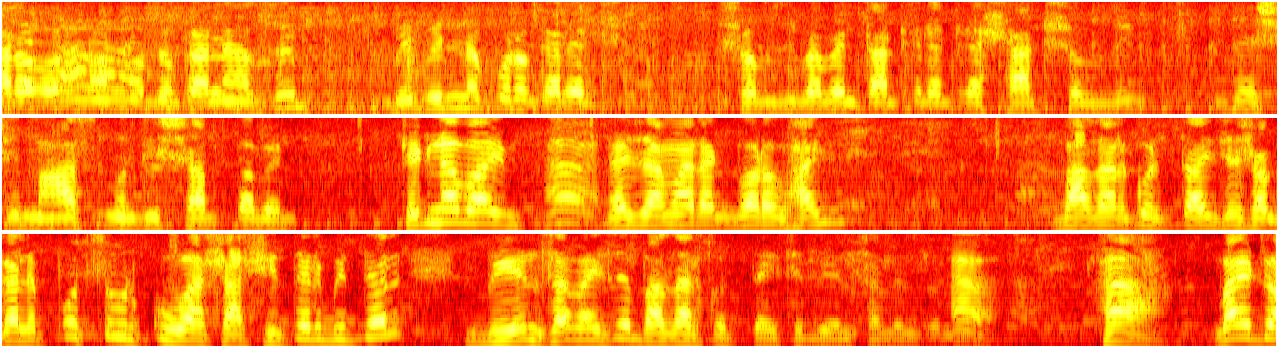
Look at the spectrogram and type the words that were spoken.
আরও অন্য অন্য দোকানে আছে। বিভিন্ন প্রকারের সবজি পাবেন টাটকা টাটকা শাক সবজি দেশি মাছ মুরগি সব পাবেন। ঠিক না ভাই? এই যে আমার এক বড় ভাই বাজার করতে আইছে সকালে প্রচুর কুয়াশা শীতের ভিতর বিএন সাহেব আইছে বাজার করতে আইছে বিএন সাহেবের জন্য হ্যাঁ। ভাই, একটু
